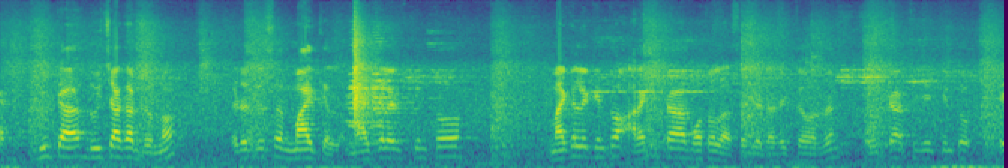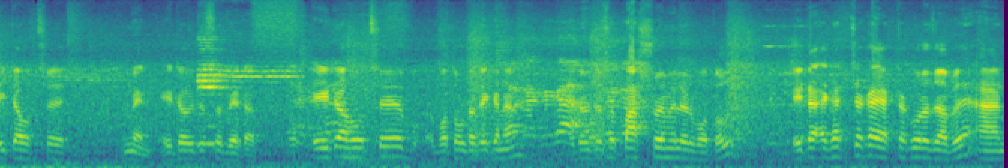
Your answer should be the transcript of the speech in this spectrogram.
এক দুইটা দুই চাকার জন্য। এটা হচ্ছে মাইকেল মাইকেলের কিন্তু মাইকেলের কিন্তু আরেকটা বোতল আছে, যেটা দেখতে পারবেন। ওইটা থেকে কিন্তু এইটা হচ্ছে মেন এটা হচ্ছে বেটার এইটা হচ্ছে বোতলটা দেখে নেন। এটা হচ্ছে পাঁচশো এম বোতল। এটা এক এক চাকায় একটা করে যাবে অ্যান্ড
